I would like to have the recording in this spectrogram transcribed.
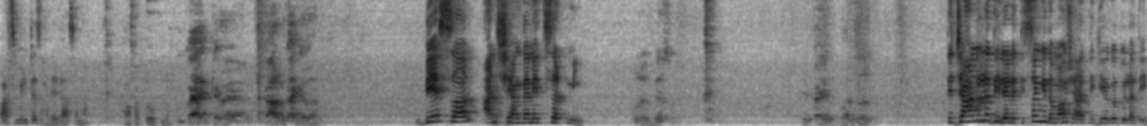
पाच मिनिटं झालेला असं ना? बघा टोपलं. तू काय केलं काय केलं बेसन आणि शेंगदाण्याची चटणी. हे काय ते जानूला दिलेलं ती संगीत मावशी आली घे ग तुला ती.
